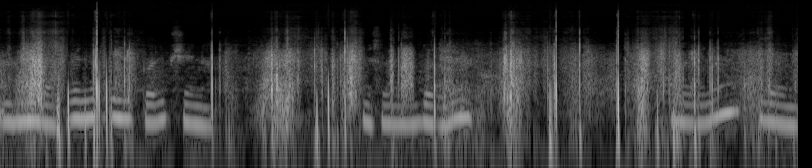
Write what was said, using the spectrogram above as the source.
Aha bak böyle böyle garip şeyler. Mesela böyle. Böyle böyle.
